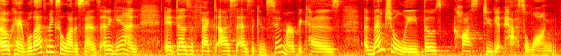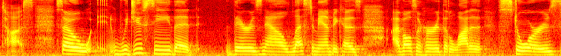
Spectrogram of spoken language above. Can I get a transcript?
Okay, well, that makes a lot of sense. And again, it does affect us as the consumer because eventually those costs do get passed along to us. So, would you see that? There is now less demand because I've also heard that a lot of stores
